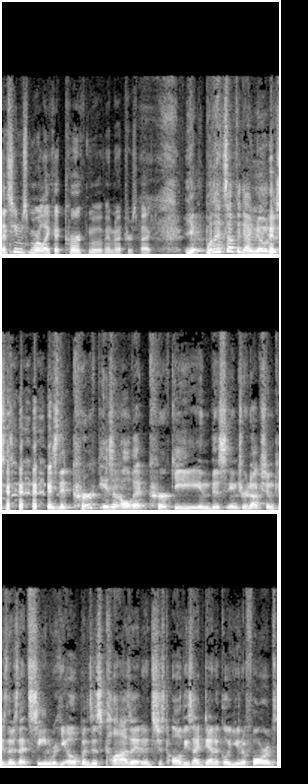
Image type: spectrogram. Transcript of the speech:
That seems more like a Kirk move in retrospect. Yeah, well, that's something I noticed is that Kirk isn't all that Kirky in this introduction because there's that scene where he opens his closet and it's just all these identical uniforms.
